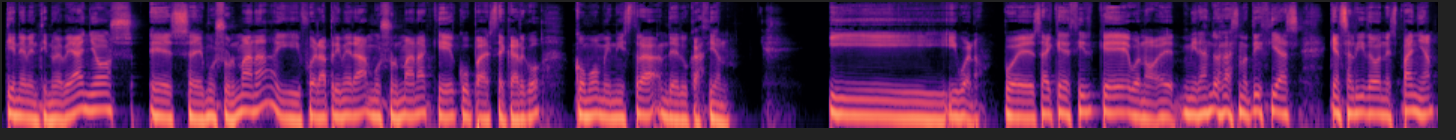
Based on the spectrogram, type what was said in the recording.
tiene 29 años, es eh, musulmana y fue la primera musulmana que ocupa este cargo como ministra de Educación. Y, bueno, pues hay que decir que, bueno, eh, mirando las noticias que han salido en España,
